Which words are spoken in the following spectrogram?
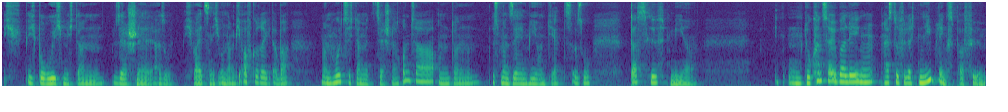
ich, ich beruhige mich dann sehr schnell. Also ich war jetzt nicht unheimlich aufgeregt, aber man holt sich damit sehr schnell runter und dann ist man sehr im Hier und Jetzt. Also das hilft mir. Du kannst ja überlegen, hast du vielleicht ein Lieblingsparfüm,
